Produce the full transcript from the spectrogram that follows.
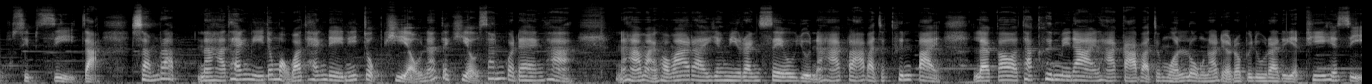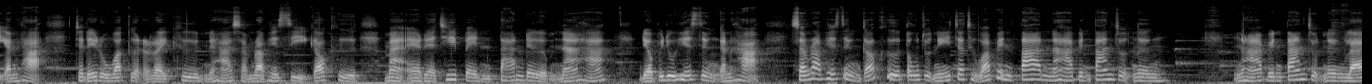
2564จ้ะสำหรับนะคะแท่งนี้ต้องบอกว่าแท่งเดย์นี้จบเขียวนะแต่เขียวสั้นกว่าแดงค่ะนะคะหมายความว่าอะไรยังมีแรงเซลล์อยู่นะคะกราฟอาจจะขึ้นไป แล้วก็ถ้าขึ้นไม่ได้นะคะกราฟอาจจะหมวนลงเนาะเดี๋ยวเราไปดูรายละเอียดที่ H4 กันค่ะ จะได้รู้ว่าเกิดอะไรขึ้นนะคะสำหรับ H4 ก็คือมาแอเรียที่เป็นต้านเดิมนะคะ เดี๋ยวไปดู H1 กันค่ะสำหรับ H1 ก็คือตรงจุดนี้จะถือว่าเป็นต้านนะคะ เป็นต้านจุดหนึ่งนะคะเป็นต้านจุดหนึ่งและ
